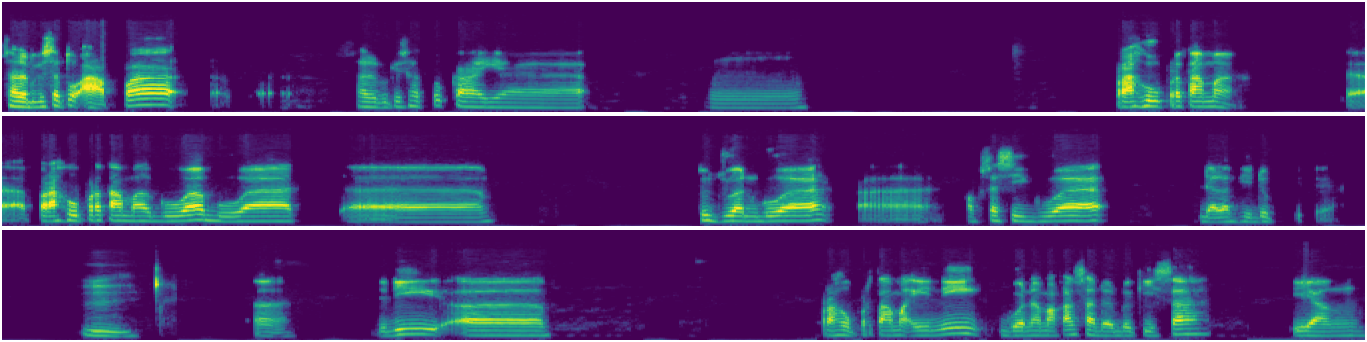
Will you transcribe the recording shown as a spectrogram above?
sadar berkisah tuh apa? Sadar berkisah tuh kayak hmm, perahu pertama. Ya, perahu pertama gue buat eh, tujuan gue, eh, obsesi gue dalam hidup gitu ya. Hmm. Jadi eh, perahu pertama ini gue namakan sadar berkisah yang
